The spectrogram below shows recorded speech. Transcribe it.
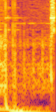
Yeah.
